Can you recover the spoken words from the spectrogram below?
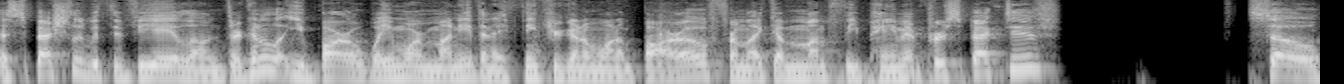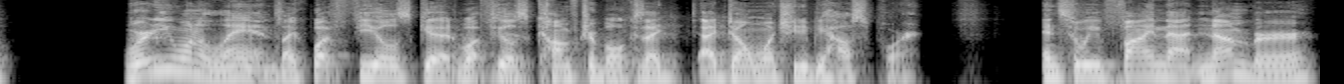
especially with the va loan they're going to let you borrow way more money than i think you're going to want to borrow from like a monthly payment perspective. So where do you want to land? Like what feels good? What feels comfortable? Because I, I don't want you to be house poor. And so we find that number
